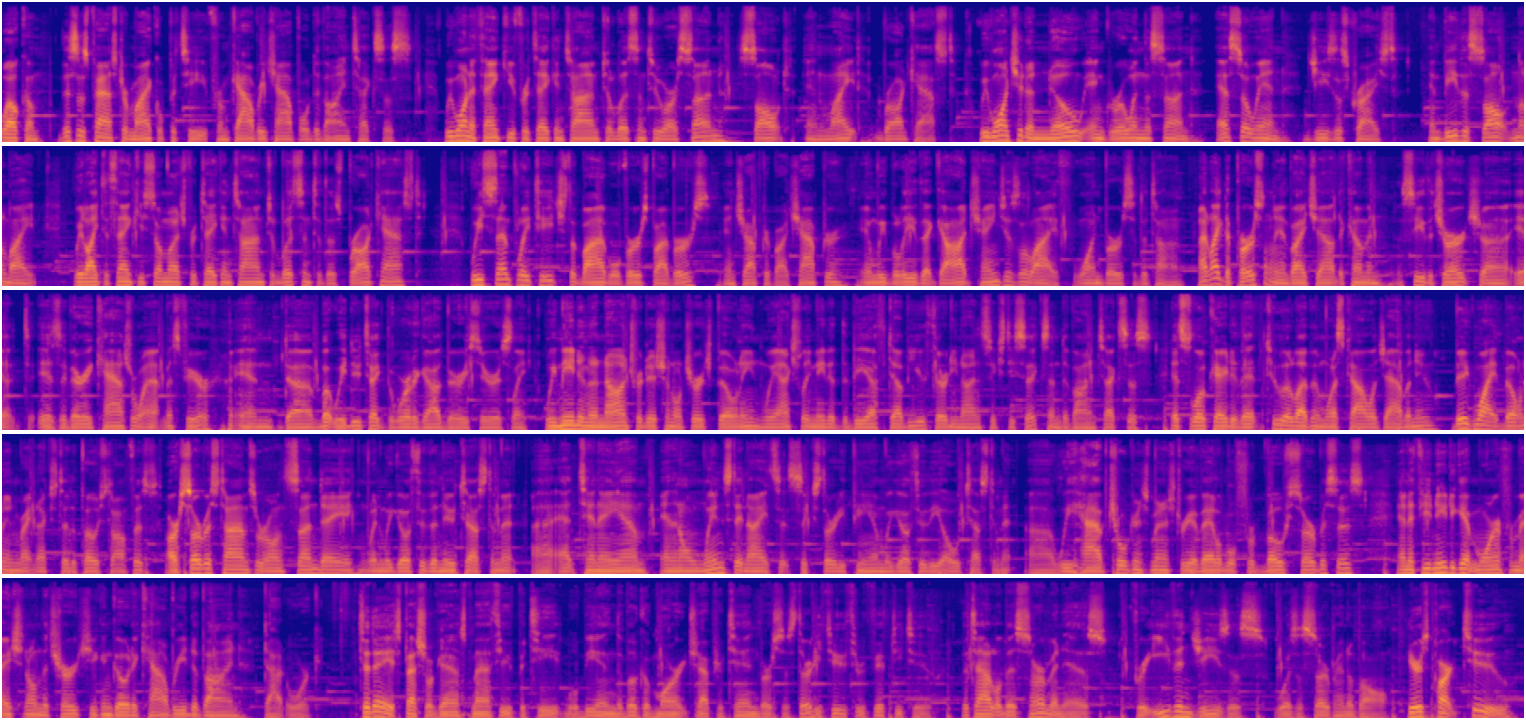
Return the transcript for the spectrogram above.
Welcome. This is Pastor Michael Petit from Calvary Chapel, Devine, Texas. We want to thank you for taking time to listen to our Son, Salt, and Light broadcast. We want you to know and grow in the Son, S O N, Jesus Christ, and be the salt and the light. We'd like to thank you so much for taking time to listen to this broadcast. We simply teach the Bible verse by verse and chapter by chapter, and we believe that God changes a life one verse at a time. I'd like to personally invite you out to come and see the church. Uh, it is a very casual atmosphere, and uh, but we do take the Word of God very seriously. We meet in a non-traditional church building. We actually meet at the VFW 3966 in Devine, Texas. It's located at 211 West College Avenue, big white building right next to the post office. Our service times are on Sunday when we go through the New Testament uh, at 10 a.m. and then on Wednesday nights at 6:30 p.m. we go through the Old Testament. Uh, we have children's ministry available for both services, and if you need to get more information on the church, you can go to calvarydevine.org. Today's special guest, Matthew Petit, will be in the book of Mark, chapter 10, verses 32 through 52. The title of this sermon is For Even Jesus Was a Servant of All. Here's part two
